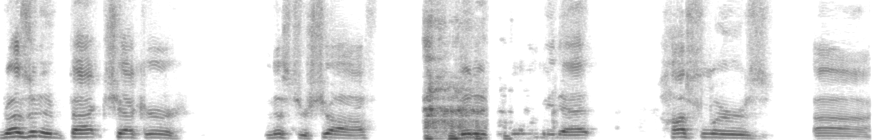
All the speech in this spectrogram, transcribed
resident fact checker, Mr. Schaff, did inform me that Hustler's uh,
